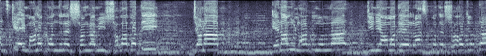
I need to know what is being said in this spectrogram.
আজকে এই মানববন্ধনের সংগ্রামী সভাপতি জনাব এনামুল হক মোল্লা যিনি আমাদের রাজপথের সহযোদ্ধা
